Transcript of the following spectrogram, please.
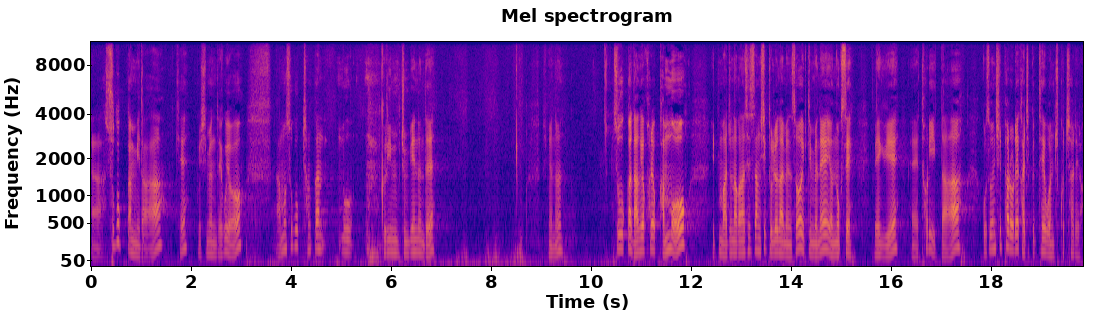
아, 수국가입니다. 이렇게 보시면 되고요. 나무 수국 잠깐 뭐 그림 준비했는데 보시면은 수국가 낙엽 화력 관목 잎은 마주 나거나 새쌍씩 돌려나면서 잎 뒷면에 연녹색 맥 위에 에, 털이 있다. 꽃은 7, 8월에 가지 끝에 원축 꽃차례로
